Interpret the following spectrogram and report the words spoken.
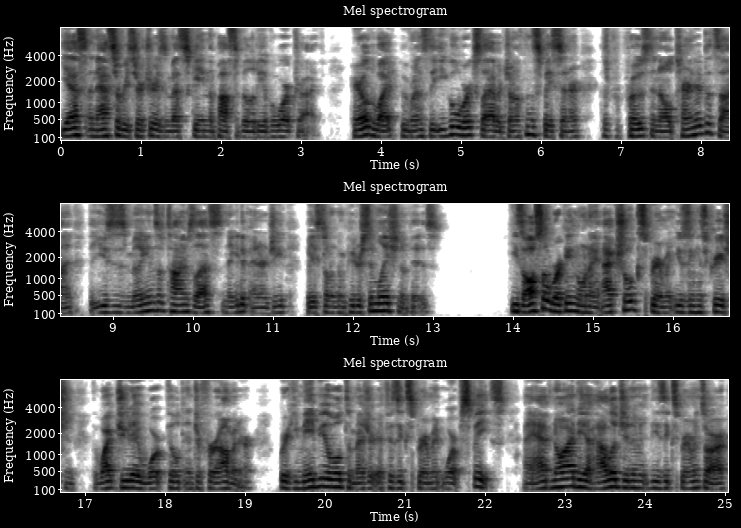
Yes, a NASA researcher is investigating the possibility of a warp drive. Harold White, who runs the Eagle Works lab at Johnson Space Center, has proposed an alternative design that uses millions of times less negative energy based on a computer simulation of his. He's also working on an actual experiment using his creation, the White-Juday Warp Field Interferometer, where he may be able to measure if his experiment warps space. I have no idea how legitimate these experiments are,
